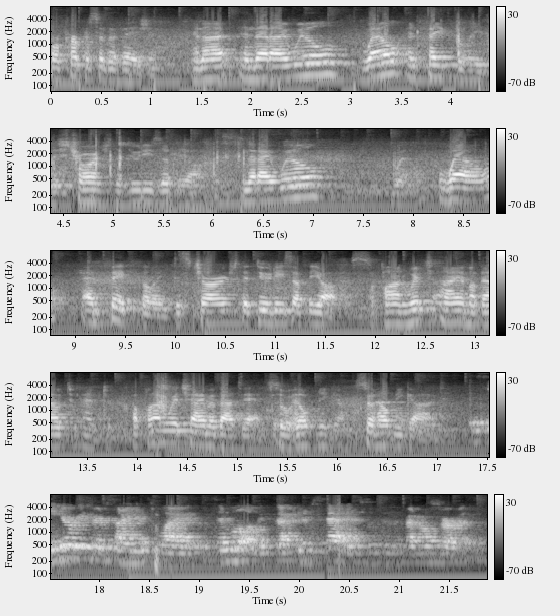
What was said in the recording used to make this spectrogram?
or purpose of evasion, and I, and that I will well and faithfully discharge the duties of the office. and that I will Well. well and faithfully discharge the duties of the office Upon which I am about to enter. upon which I am about to enter. So help me God. So help me God. The Senior Research Scientist flag is a symbol of executive status within the federal service.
